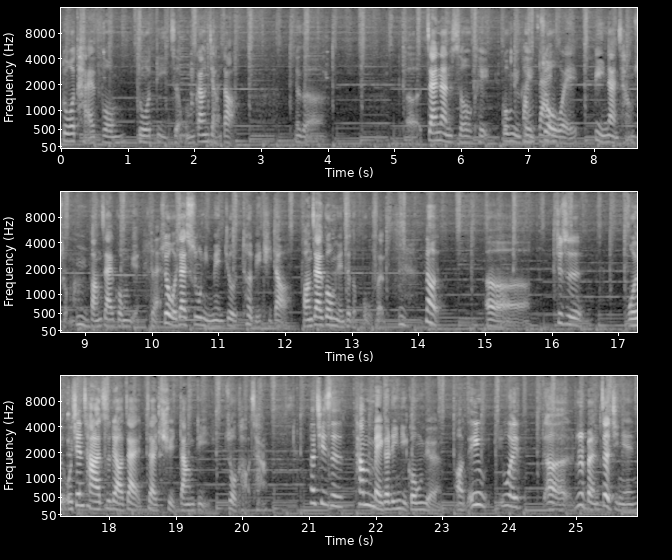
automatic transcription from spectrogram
多台风、多地震。我们刚刚讲到那个。呃，灾难的时候可以公园可以作为避难场所嘛，嗯、防灾公园。对，所以我在书里面就特别提到防灾公园这个部分。嗯，那呃，就是我我先查了资料，再再去当地做考察。那其实他们每个邻里公园哦，因为因为呃，日本这几年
